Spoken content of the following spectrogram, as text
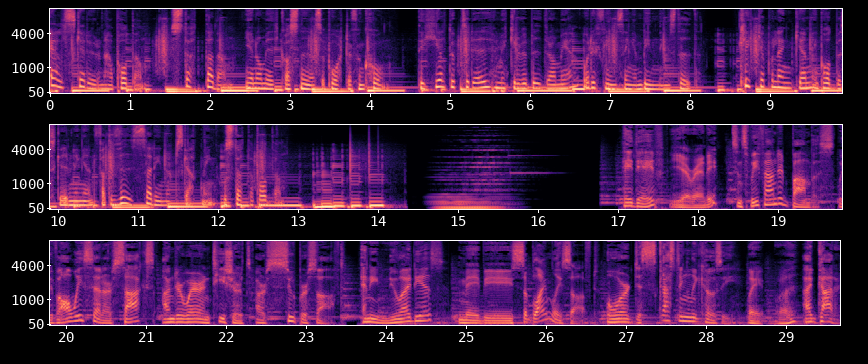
Älskar du den här podden? Stötta den genom IKAs nya supporterfunktion. Det är helt upp till dig hur mycket du vill bidra med och det finns ingen bindningstid. Klicka på länken i poddbeskrivningen för att visa din uppskattning och stötta podden. Hey Dave, Yeah, Randy. since we founded Bombus, we've always said our socks, underwear, and t-shirts are super soft. Any new ideas? Maybe sublimely soft. Or disgustingly cozy? Wait, what? I got it.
